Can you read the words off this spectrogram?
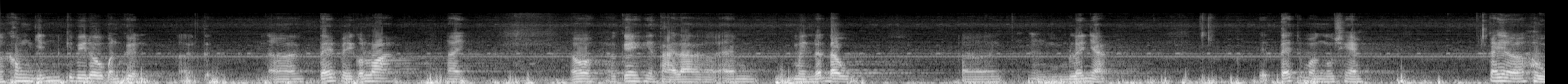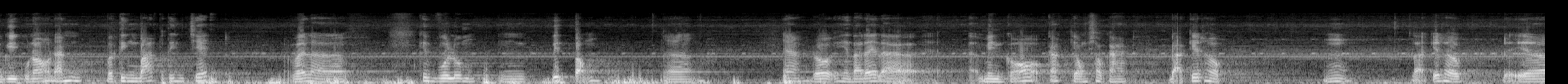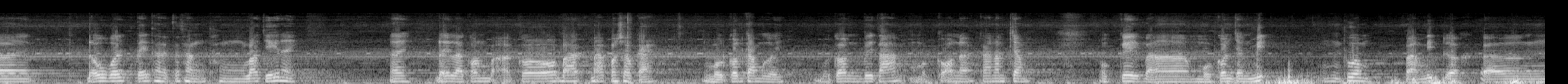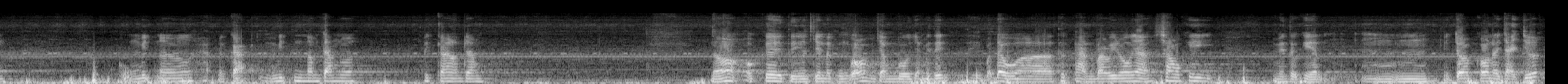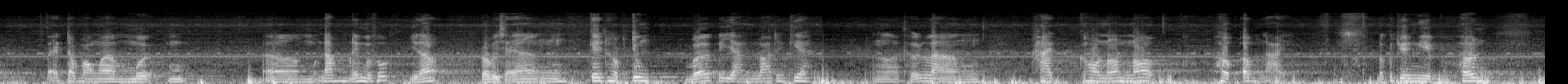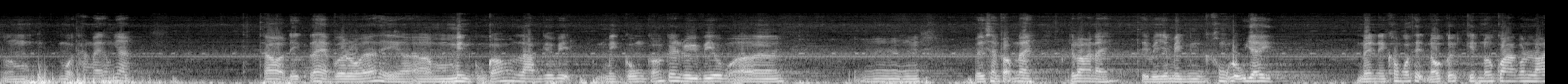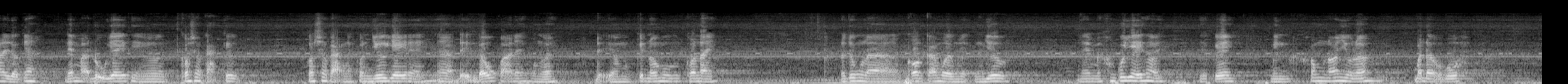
uh, không dính cái video bản quyền uh, test về con loa. Này. Rồi ok hiện tại là em mình đã đầu ờ, uh, lấy nhạc để test cho mọi người xem. Cái uh, hầu kỳ của nó đánh và tiếng bass và tiếng chết với là cái volume um, biết tổng. Uh, nha. Rồi hiện tại đây là mình có các dòng sao cả đã kết hợp. Um, đã kết hợp để uh, đối với cái thằng cái thằng thằng loa chế này. Đây đây là con có ba ba con sao cả một con K10 một con V8 một con à, K500 ok và một con chân mít. Thuông và mít được uh, cũng mít uh, cả mít 500 luôn. Mít K500 đó ok thì trên này cũng có 100 bộ trăm tính thì bắt đầu uh, thực hành vào video nha. Sau khi mình thực hiện um, cho con này chạy trước. Để trong vòng uh, 10 uh, 5 đến 10 phút gì đó rồi mình sẽ ờ, kết hợp chung với cái dàn loa trên kia. Ờ, uh, thử là hai con nó nó hợp âm lại nó có chuyên nghiệp hơn ừ, một thằng này không nha. Theo đi này vừa rồi đó thì uh, mình cũng có làm cái việc mình cũng có cái review uh, về sản phẩm này cái loa này thì bây giờ mình không đủ dây nên không có thể nối kết nối qua con loa này được nha. Nếu mà đủ dây thì có sao cạc kêu có sao cạc này còn dư dây này nha, để đấu qua đây mọi người để um, kết nối con này. Nói chung là con cá mười mình dư nên mình không có dây thôi. Thì ok mình không nói nhiều nữa bắt đầu vô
